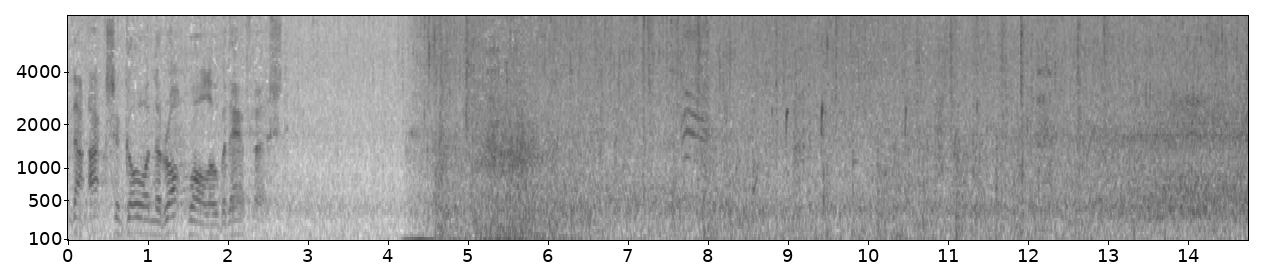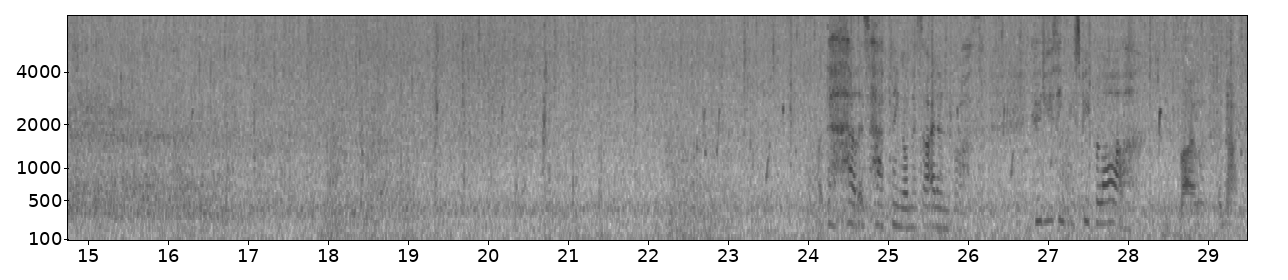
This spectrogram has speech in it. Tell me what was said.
give that axe a go on the rock wall over there first. hell is happening on this island, Roth? Who do you think these people are? Violent fanatics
